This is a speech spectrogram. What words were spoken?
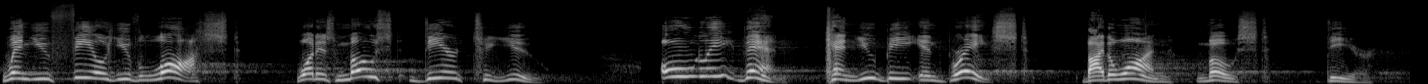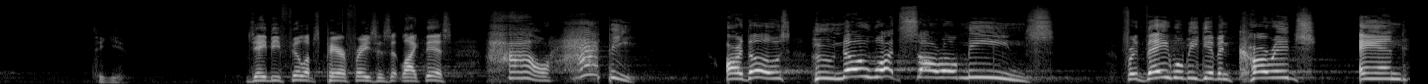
when you feel you've lost what is most dear to you, only then can you be embraced by the one most dear to you. J.B. Phillips paraphrases it like this How happy are those who know what sorrow means, for they will be given courage and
